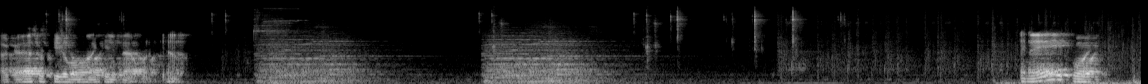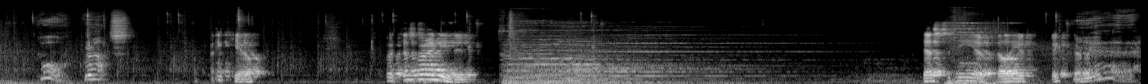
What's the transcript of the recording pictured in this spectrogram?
Okay, that's repeatable. I'm that one again. An A point. Oh, grats. Thank you. But that's what I needed. Destiny of Valiant Victor. Yeah.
